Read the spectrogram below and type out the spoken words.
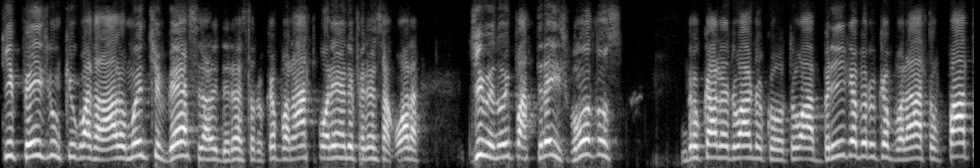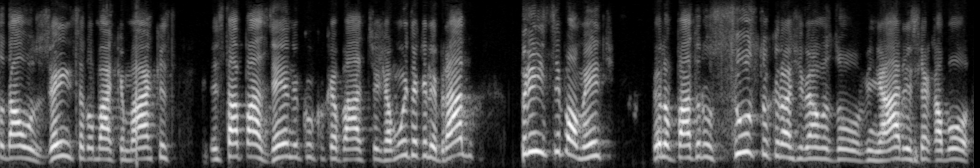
que fez com que o Quadraro mantivesse na liderança do campeonato, porém a diferença agora diminui para três pontos. Meu caro Eduardo Couto, a briga pelo campeonato, o fato da ausência do Mark Marques está fazendo com que o campeonato seja muito equilibrado, principalmente pelo fato do susto que nós tivemos do Vinhares, que acabou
